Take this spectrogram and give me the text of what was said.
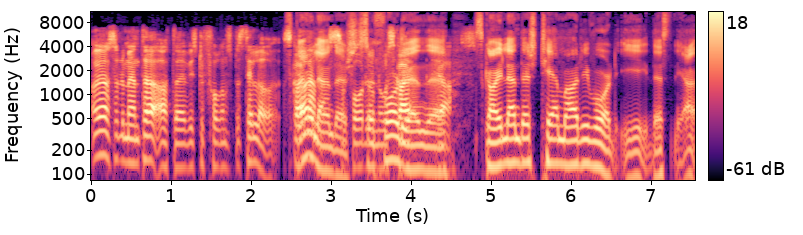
Å ja, så du mente at uh, hvis du forhåndsbestiller Skylanders, Skylanders, så får du så får du en uh, ja. Skylanders-tema-reward i Destiny. Ja,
